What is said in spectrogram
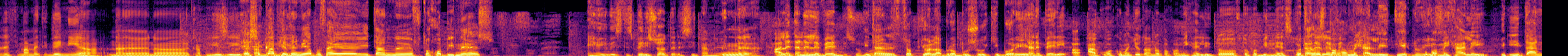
δεν θυμάμαι την ταινία να, να καπνίζει. Ε, σε πεταμένη- κάποια ταινία που θα ε, ήταν φτωχομπινές, Ε, Στις περισσότερες ήταν. Ναι. Αλλά ήταν Λεβέντης όμως. ήταν στο πιο λαμπρό μπουζούκι, μπορεί. Ήταν περί... Α, Άκου, ακόμα και όταν ο Παπαμιχαλή το φτωχομπινέ. Όταν λες Παπαμιχαλή, τι εννοείς; Ο Παπαμιχαλή. ήταν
